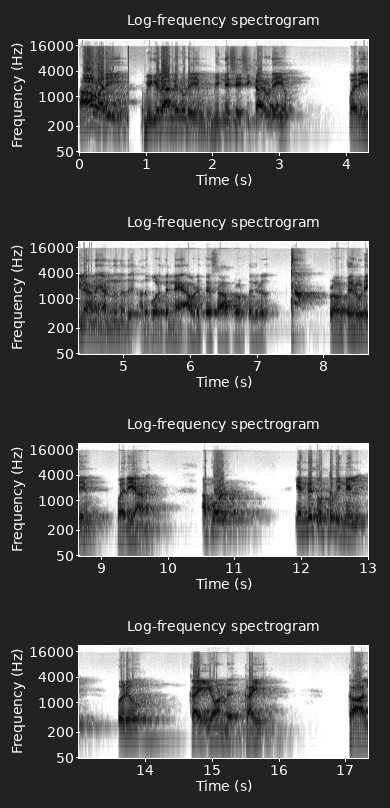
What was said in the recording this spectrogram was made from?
ആ വരി വികലാംഗരുടെയും ഭിന്നശേഷിക്കാരുടെയും വരിയിലാണ് ഞാൻ നിന്നത്. അതുപോലെ തന്നെ അവിടുത്തെ സഹപ്രവർത്തകർ പ്രവർത്തകരുടെയും വരിയാണ്. അപ്പോൾ എന്റെ തൊട്ട് പിന്നിൽ ഒരു കൈയോണ്ട് കൈ കാൽ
